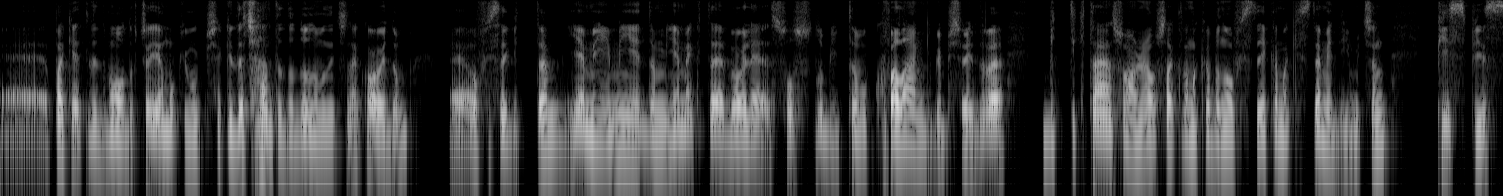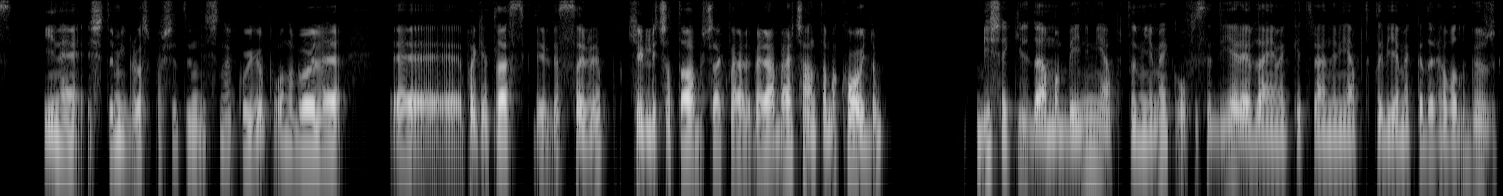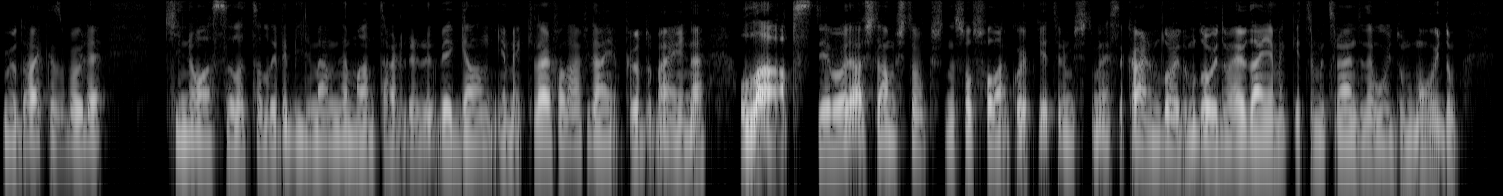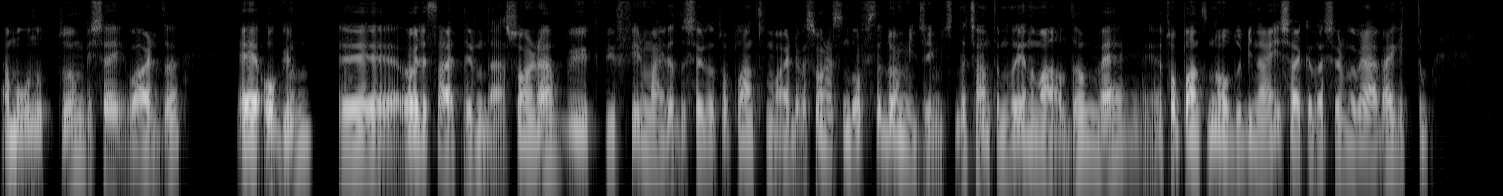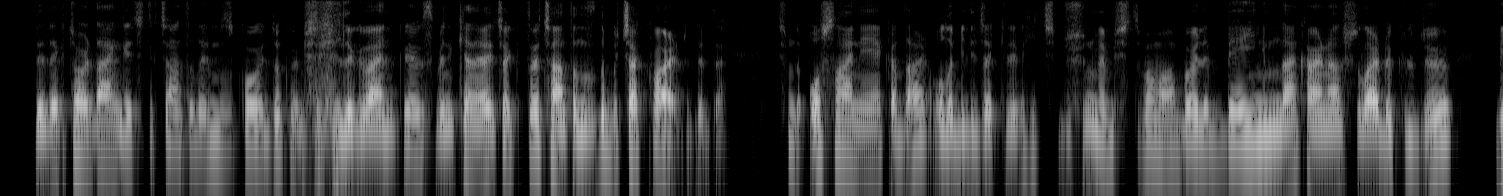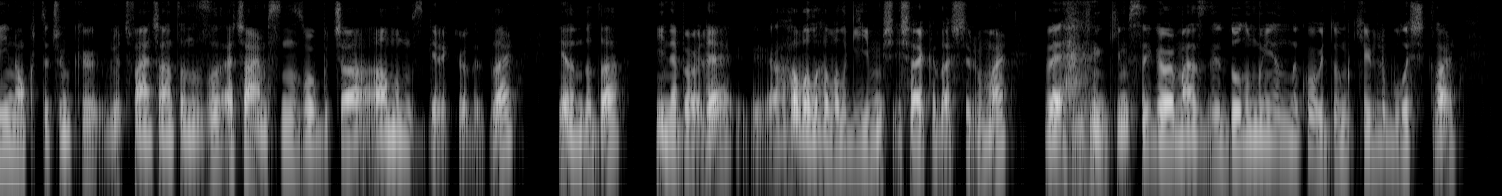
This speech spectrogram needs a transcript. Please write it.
e, paketledim. Oldukça yamuk yumuk bir şekilde çantada donumun içine koydum. E, ofise gittim. Yemeğimi yedim. Yemekte böyle soslu bir tavuk falan gibi bir şeydi ve bittikten sonra o saklama kabını ofiste yıkamak istemediğim için pis pis yine işte Migros poşetinin içine koyup onu böyle e, paket lastikleriyle sarıp kirli çatal bıçaklarla beraber çantama koydum. Bir şekilde ama benim yaptığım yemek ofise diğer evden yemek getirenlerin yaptıkları yemek kadar havalı gözükmüyordu. Herkes böyle kinoa salataları, bilmem ne mantarları, vegan yemekler falan filan yapıyordu. Ben yine laps diye böyle haşlanmış tavuk üstüne sos falan koyup getirmiştim. Neyse karnım doydu mu doydum. Evden yemek getirme trendine uydum mu uydum. Ama unuttuğum bir şey vardı. E, o gün e, öğle saatlerinden sonra büyük bir firmayla dışarıda toplantım vardı ve sonrasında ofise dönmeyeceğim için de çantamı da yanıma aldım ve e, toplantının olduğu binaya iş arkadaşlarımla beraber gittim. Dedektörden geçtik çantalarımızı koyduk ve bir şekilde güvenlik görevlisi beni kenara çekti ve çantanızda bıçak var dedi. Şimdi o saniyeye kadar olabilecekleri hiç düşünmemiştim ama böyle beynimden kaynayan sular döküldüğü bir nokta. Çünkü lütfen çantanızı açar mısınız o bıçağı almamız gerekiyor dediler. Yanımda da yine böyle e, havalı havalı giyinmiş iş arkadaşlarım var. Ve kimse görmez diye donumun yanına koyduğum kirli bulaşıklar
